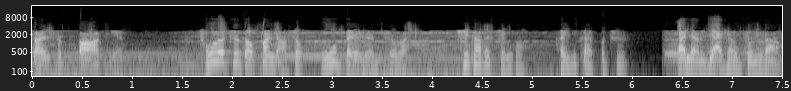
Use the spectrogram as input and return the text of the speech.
三十八天，除了知道班长是湖北人之外，其他的情况他一概不知。班长的家乡不知道，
